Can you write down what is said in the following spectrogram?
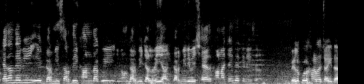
ਕਹਿ ਦਿੰਦੇ ਵੀ ਇਹ ਗਰਮੀ ਸਰਦੀ ਖਾਣ ਦਾ ਕੋਈ ਜਿਵੇਂ ਗਰਮੀ ਚੱਲ ਰਹੀ ਆ ਗਰਮੀ ਦੇ ਵਿੱਚ ਸ਼ਾਇਦ ਖਾਣਾ ਚਾਹੀਦਾ ਕਿ ਨਹੀਂ ਸਰ? ਬਿਲਕੁਲ ਖਾਣਾ ਚਾਹੀਦਾ।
